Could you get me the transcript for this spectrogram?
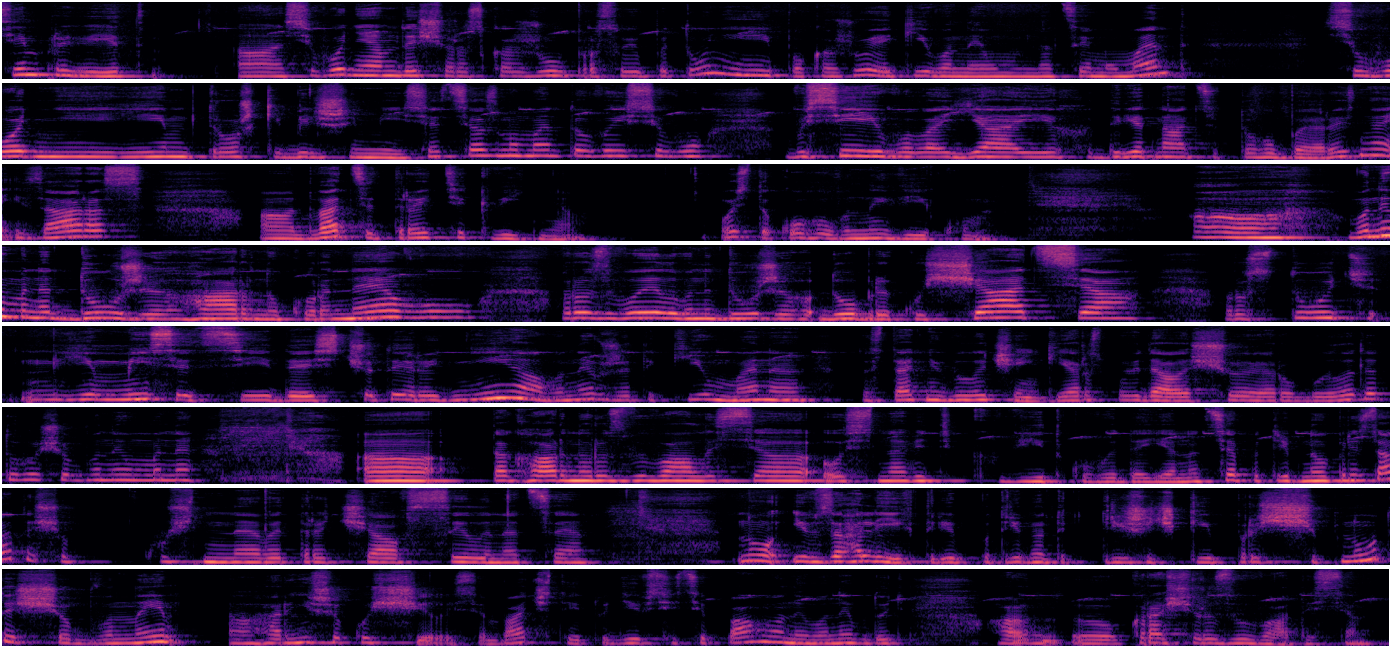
Всім привіт! Сьогодні я вам дещо розкажу про свої петунії і покажу, які вони на цей момент. Сьогодні їм трошки більше місяця з моменту висіву. Висіювала я їх 19 березня і зараз 23 квітня. Ось такого вони віку. Вони в мене дуже гарну корневу розвили, вони дуже добре кущаться ростуть їм місяці десь 4 дні, а вони вже такі в мене достатньо величенькі. Я розповідала, що я робила для того, щоб вони у мене а, так гарно розвивалися. Ось навіть квітку видає. Ну, Це потрібно обрізати, щоб кущ не витрачав сили на це. Ну і взагалі їх потрібно трішечки прищипнути, щоб вони гарніше кущилися. Бачите, і тоді всі ці пагони вони будуть гар- е, краще розвиватися.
